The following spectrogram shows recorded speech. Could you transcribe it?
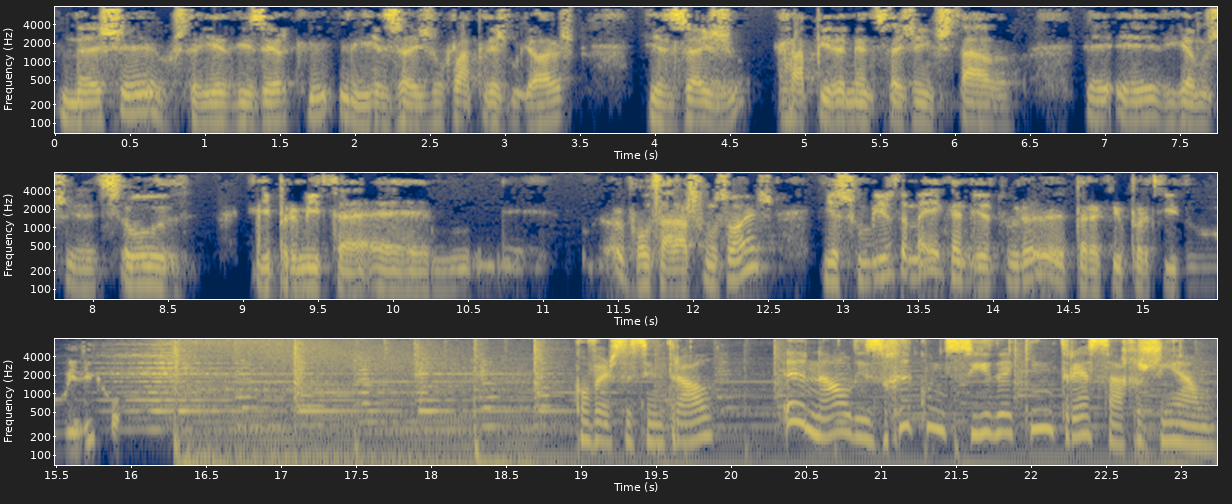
mas gostaria de dizer que lhe desejo rápidas melhoras e desejo rapidamente seja investado eh, eh, digamos, de saúde que lhe permita eh, voltar às funções e assumir também a candidatura para que o partido indicou. Conversa Central, a análise reconhecida que interessa à região.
